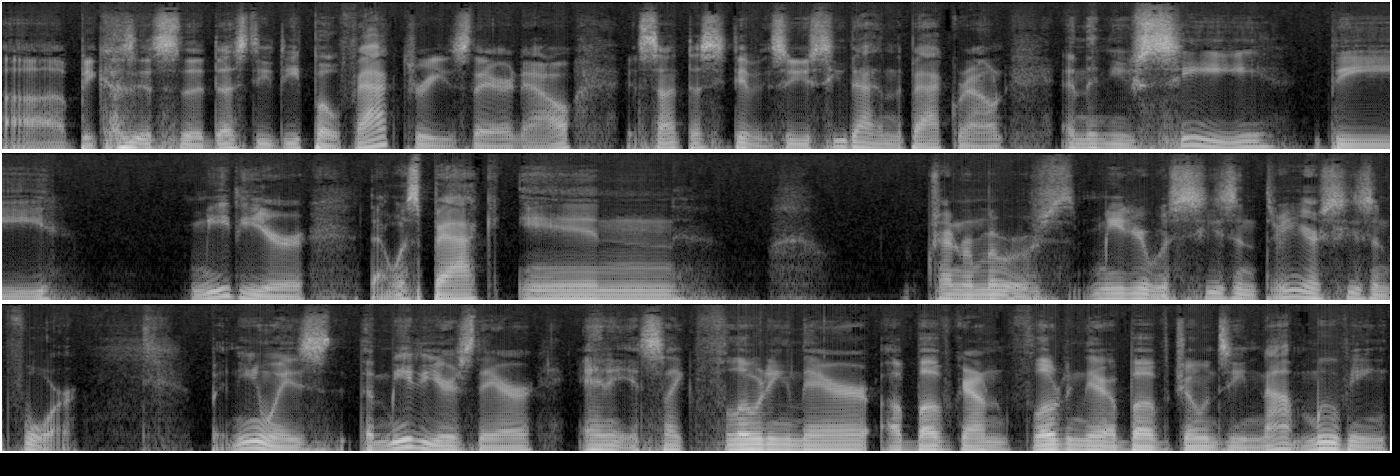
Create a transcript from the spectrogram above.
uh, because it's the Dusty Depot factories there now. It's not Dusty Depot. So you see that in the background. And then you see the meteor that was back in. I'm trying to remember, meteor was season three or season four. But anyways, the meteor's there, and it's like floating there above ground, floating there above Jonesy, not moving.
